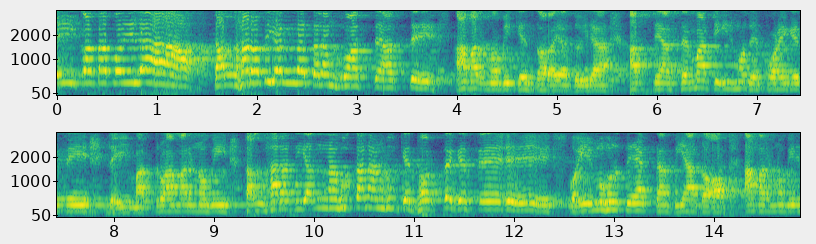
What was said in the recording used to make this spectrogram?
এই কথা বইলা তাল্হা রাদিয়াল্লাহু তাআলা আস্তে আস্তে আমার নবীকে জড়াইয়া দইরা আস্তে আস্তে মাটির মধ্যে পড়ে গেছে। যেই মাত্র আমার নবী তাল্হা রাদিয়াল্লাহু তাআলা আনহুকে ধরতে গেছে, ওই মুহূর্তে একটা বিয়াদব আমার নবীর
